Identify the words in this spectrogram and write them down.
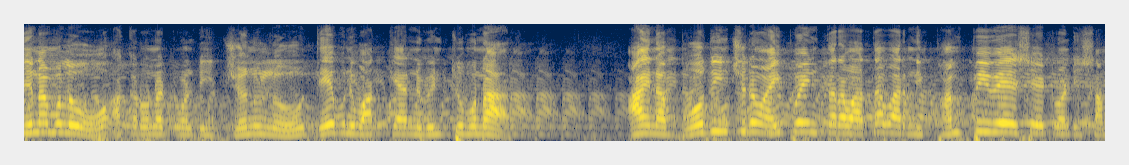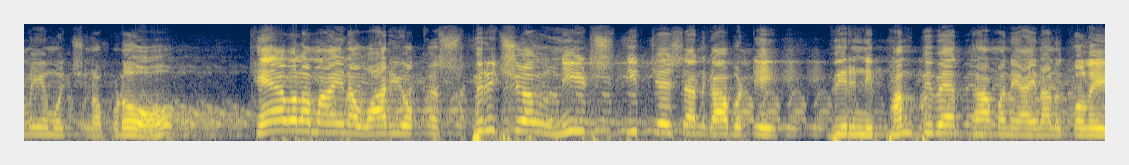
దినములు అక్కడ ఉన్నటువంటి జనులు దేవుని వాక్యాన్ని వింటూ ఉన్నారు. ఆయన బోధించడం అయిపోయిన తర్వాత వారిని పంపివేసేటువంటి సమయం వచ్చినప్పుడు కేవలం ఆయన వారి యొక్క స్పిరిచువల్ నీడ్స్ తీర్చేశాను కాబట్టి వీరిని పంపివేద్దామని ఆయన అనుకోలే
